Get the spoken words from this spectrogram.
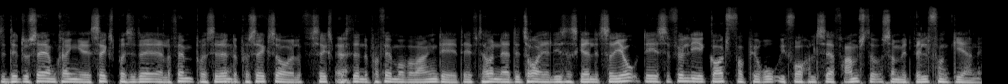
det du sagde omkring øh, seks præsident, eller fem præsidenter ja. på seks år, eller seks ja. præsidenter på fem år, hvor mange det, det efterhånden er, det tror jeg er lige så skadeligt. Så jo, det er selvfølgelig ikke godt for Peru i forhold til at fremstå som et velfungerende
